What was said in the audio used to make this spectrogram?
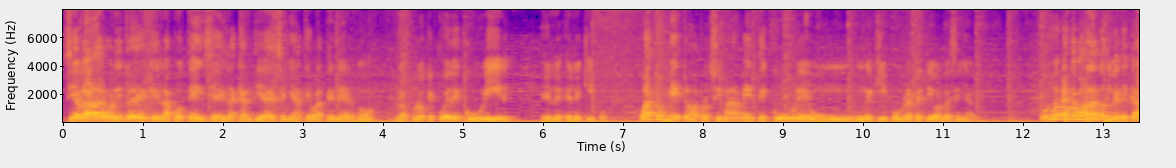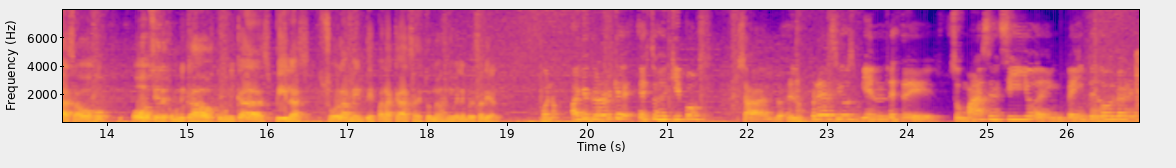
Si hablaba el gordito de que la potencia es la cantidad de señal que va a tener, ¿no? Lo, lo que puede cubrir el, el equipo. ¿Cuántos metros aproximadamente cubre un, un equipo, un repetidor de señal? Uno- Estamos hablando a nivel de casa, ojo. Ojo si eres comunicados, comunicadas, pilas, solamente es para casa. Esto no es a nivel empresarial. Bueno, hay que aclarar que estos equipos, o sea, en los precios vienen desde su más sencillo en 20 dólares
